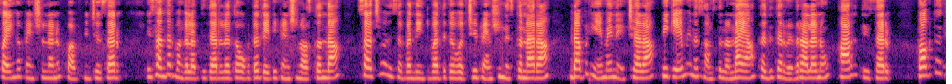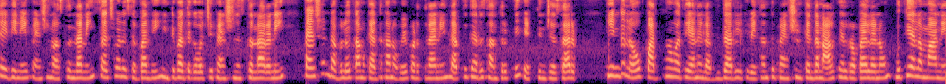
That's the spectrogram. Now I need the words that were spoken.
స్వయంగా పెన్షన్లను పంపిణీ చేశారు. ఈ సందర్భంగా లబ్ధిదారులతో ఒకటో తేదీ పెన్షన్ వస్తుందా? సచివాలయ సిబ్బంది ఇంటి వద్దకు వచ్చి పెన్షన్ ఇస్తున్నారా? డబ్బులు ఏమైనా ఇచ్చారా? మీకు ఏమైనా సంస్థలు ఉన్నాయా తదితర వివరాలను ఆరా తీశారు. ఒకటో తేదీని పెన్షన్ వస్తుందని సచివాలయ సిబ్బంది ఇంటి వద్దకు వచ్చి పెన్షన్ ఇస్తున్నారని పెన్షన్ డబ్బులు తమకు ఎంతగానో ఉపయోగపడుతున్నాయని లబ్ధిదారు సంతృప్తి వ్యక్తం చేశారు. ఇందులో పద్మావతి అనే లబ్ధిదారులకి వితంతు పెన్షన్ కింద నాలుగు వేల రూపాయలను ముత్యాలమ్మ అనే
